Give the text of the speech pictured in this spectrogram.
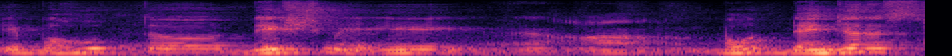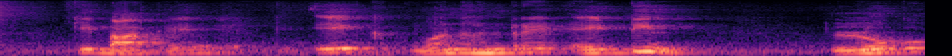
ये बहुत देश में ये बहुत डेंजरस की बात है एक 118 लोगों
